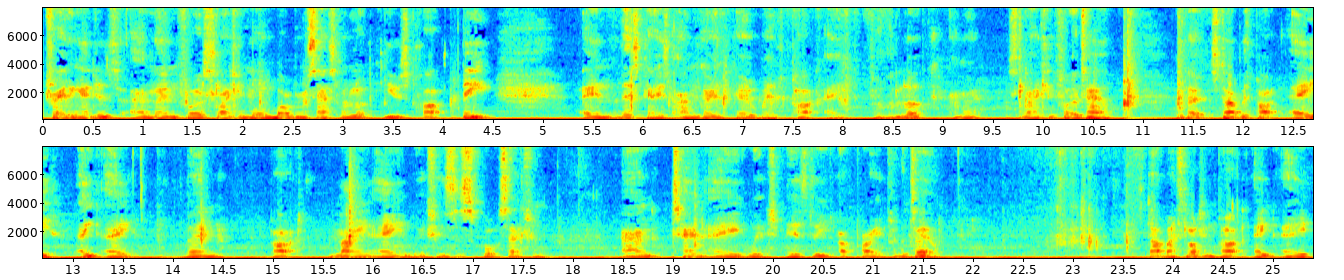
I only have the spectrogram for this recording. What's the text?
trailing edges, and then for a slightly more modern assessment look, use part B. In this case, I'm going to go with part A for the look and a slightly fuller tail. So start with part A, 8A, then part 9A, which is the sport section, and 10A which is the upright for the tail. Start by slotting part 8A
